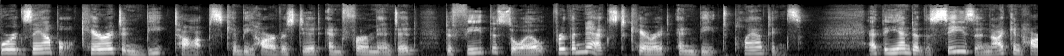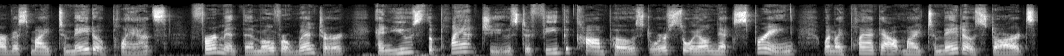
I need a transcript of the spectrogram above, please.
For example, carrot and beet tops can be harvested and fermented to feed the soil for the next carrot and beet plantings. At the end of the season, I can harvest my tomato plants, ferment them over winter, and use the plant juice to feed the compost or soil next spring when I plant out my tomato starts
